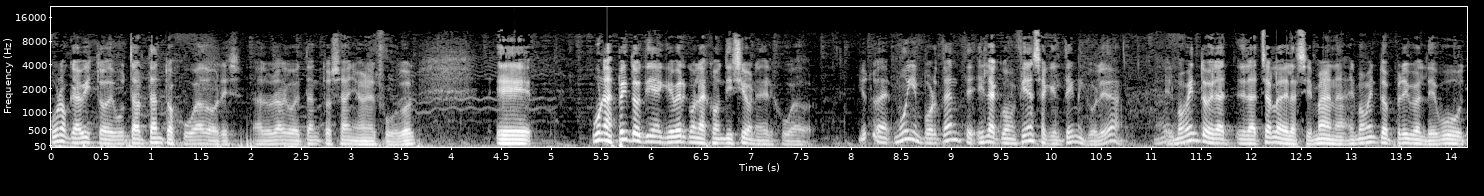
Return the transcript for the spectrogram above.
uno que ha visto debutar tantos jugadores a lo largo de tantos años en el fútbol, eh, un aspecto tiene que ver con las condiciones del jugador. Y otro muy importante es la confianza que el técnico le da. El momento de la, de la charla de la semana, el momento previo al debut,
